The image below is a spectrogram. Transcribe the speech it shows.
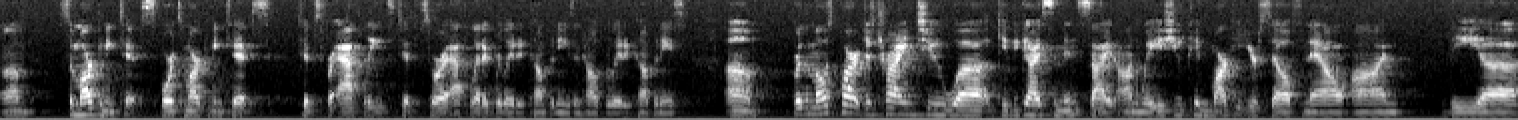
um, some marketing tips, sports marketing tips, tips for athletes, tips for athletic related companies and health related companies. Um, for the most part, just trying to uh, give you guys some insight on ways you can market yourself now on the uh,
